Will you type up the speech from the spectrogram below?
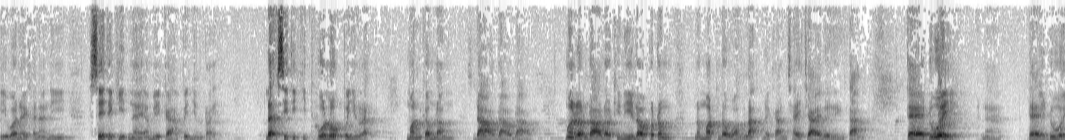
ดีว่าในขณะนี้ เศรษฐกิจในอเมริกาเป็นอย่างไร และเศรษฐกิจทั่วโลกเป็นอย่างไร มันกำลังดาวดาวดาวเมื่อเราดาวแล้วทีนี้เราก็ต้องระมัดระวังละในการใช้จ่ายอะไรต่างๆ แต่ด้วยนะแต่ด้วย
